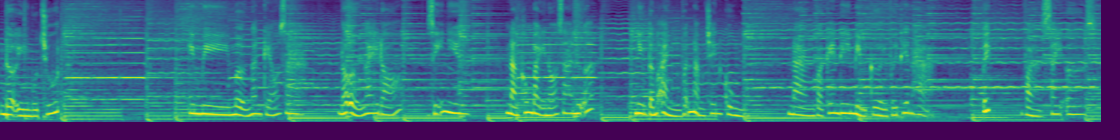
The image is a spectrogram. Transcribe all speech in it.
Đợi một chút. Kimmy mở ngăn kéo ra. Nó ở ngay đó. Dĩ nhiên, nàng không bày nó ra nữa. Nhưng tấm ảnh vẫn nằm trên cùng. Nàng và Candy mỉm cười với thiên hạ. Pick và Sayers.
